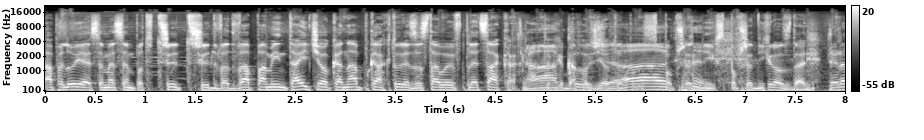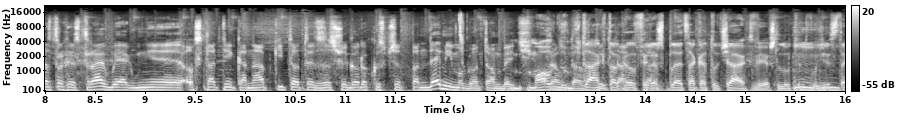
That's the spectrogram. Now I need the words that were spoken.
apeluje SMS-em pod 3322. Pamiętajcie o kanapkach, które zostały w plecakach. A, to chyba kurczę, chodzi o to z poprzednich, z poprzednich rozdań. Teraz trochę strach, bo jak mnie ostatnie kanapki, to te z zeszłego roku sprzed pandemii mogą tam być. Mo, prawda, tak, tych- tak, otwierasz plecak, a tu ciach, wiesz, luty Mm. 20.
